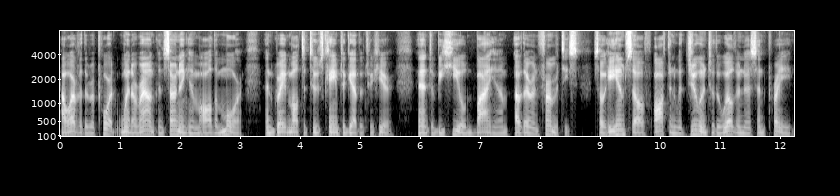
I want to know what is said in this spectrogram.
However, the report went around concerning him all the more, and great multitudes came together to hear, and to be healed by him of their infirmities. So he himself often withdrew into the wilderness and prayed.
